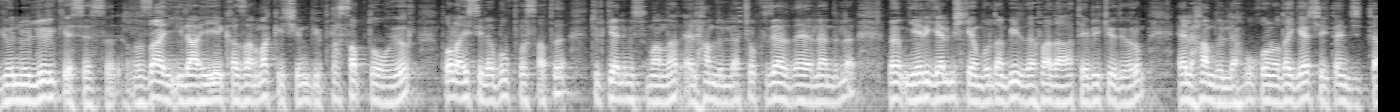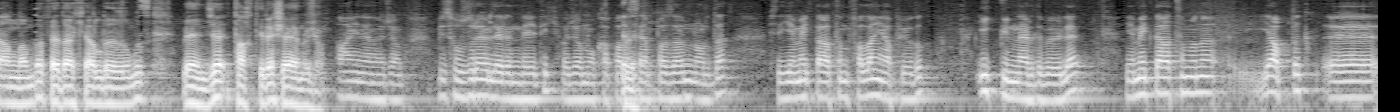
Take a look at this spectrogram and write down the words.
gönüllülük esası, rızayı ilahiyi kazanmak için bir fırsat doğuyor. Dolayısıyla bu fırsatı Türkiye'li Müslümanlar elhamdülillah çok güzel değerlendirdiler. Ben yeri gelmişken buradan bir defa daha tebrik ediyorum. Elhamdülillah bu konuda gerçekten ciddi anlamda fedakarlığımız bence takdire şayan hocam. Aynen hocam. Biz huzur evlerindeydik. Hocam o kapalı Evet. semt pazarının orada. İşte yemek dağıtımı falan yapıyorduk. İlk günlerde böyle. Yemek dağıtımını yaptık. Ee,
